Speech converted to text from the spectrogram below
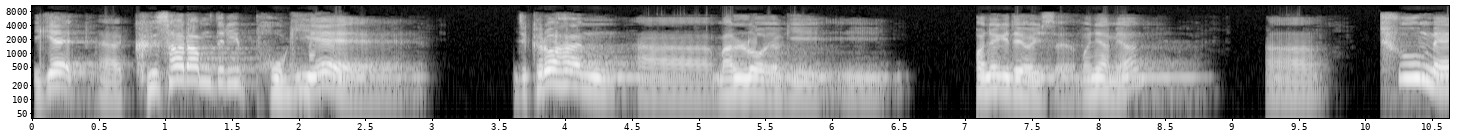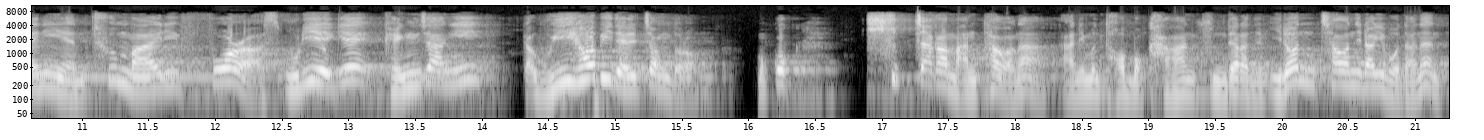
이게 그 사람들이 보기에 이제 그러한 아, 말로 여기 번역이 되어 있어요. 뭐냐면 아, too many and too mighty for us. 우리에게 굉장히 그러니까 위협이 될 정도로 뭐 꼭 숫자가 많다거나 아니면 더 뭐 강한 군대라든지 이런 차원이라기보다는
